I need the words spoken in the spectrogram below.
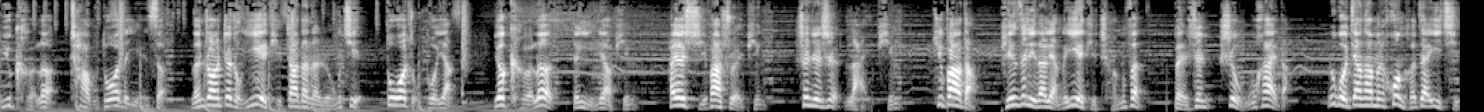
与可乐差不多的颜色。能装这种液体炸弹的容器多种多样，有可乐等饮料瓶，还有洗发水瓶，甚至是奶瓶。据报道，瓶子里的两个液体成分本身是无害的，如果将它们混合在一起，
